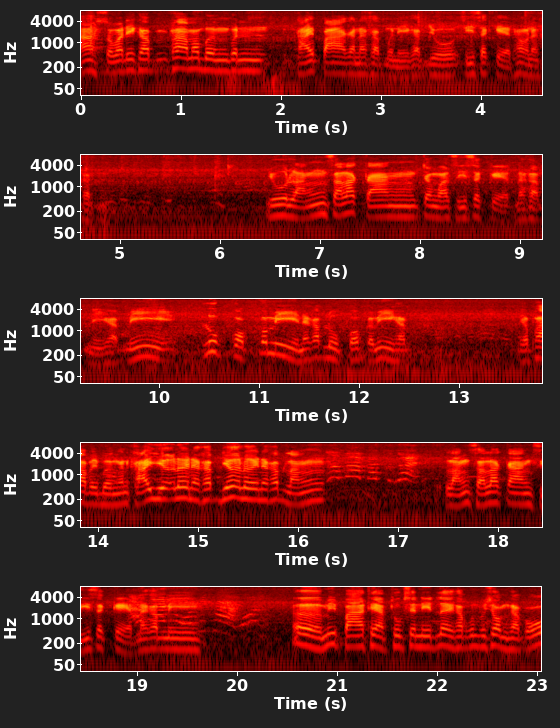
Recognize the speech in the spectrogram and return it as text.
อะสวัสดีครับพามาเบิงเป็นขายปลากันนะครับมือนี้ครับ อยู่ศรีสะเกดเท่านะครับ อยู่หลังสารกลางจังหวัดศรีสะเกดนะครับ นี่ครับ มีลูกกบก็มีนะครับ ลูกกบก็มีครับ เดี๋ยวพาไปเบิงกันขายเยอะเลยนะครับ เยอะเลยนะครับ หลังหลังสารกลางศรีสะเกดนะครับ มี เออ มีปลาแทบทุกชนิดเลยครับคุณผู้ชมครับโอ้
